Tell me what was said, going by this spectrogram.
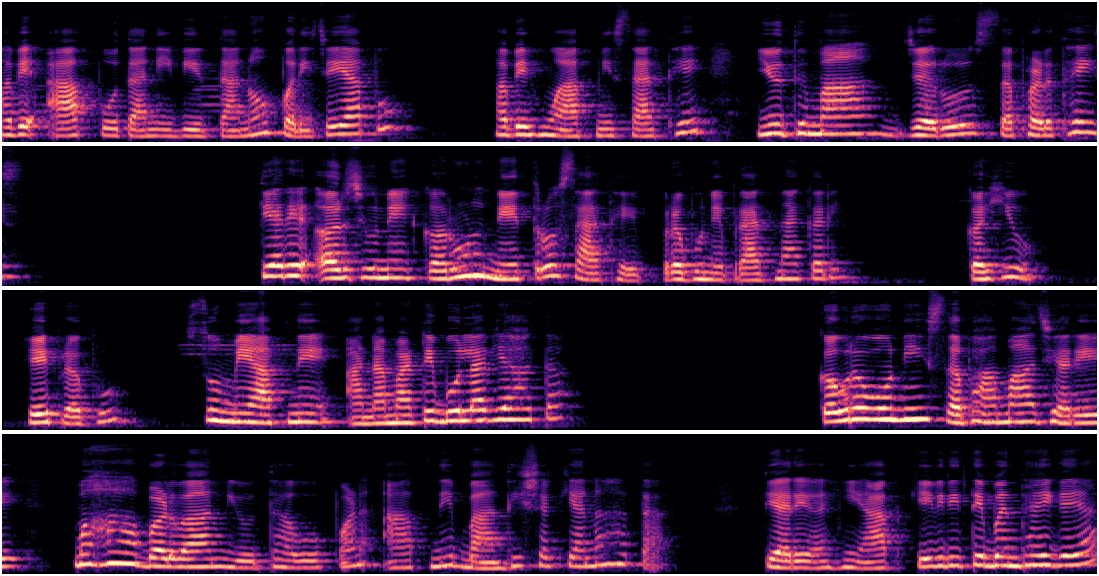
હવે આપ પોતાની વીરતાનો પરિચય આપો. હવે હું આપની સાથે યુદ્ધમાં જરૂર સફળ થઈશ. ત્યારે અર્જુને કરુણ નેત્રો સાથે પ્રભુને પ્રાર્થના કરી. કહ્યું, હે પ્રભુ, શું મેં આપને આના માટે બોલાવ્યા હતા? કૌરવોની સભામાં જ્યારે મહાબળવાન યોદ્ધાઓ પણ આપને બાંધી શક્યા ન હતા, ત્યારે અહીં આપ કેવી રીતે બંધાઈ ગયા?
